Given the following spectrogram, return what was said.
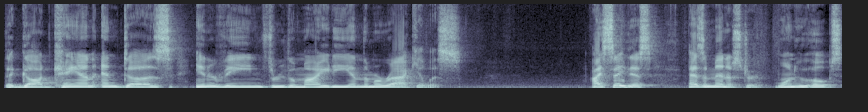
that God can and does intervene through the mighty and the miraculous. I say this as a minister, one who hopes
